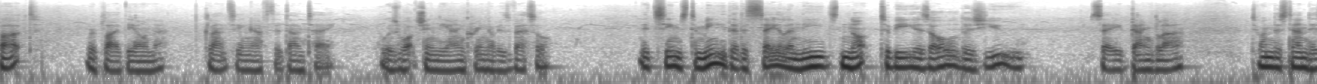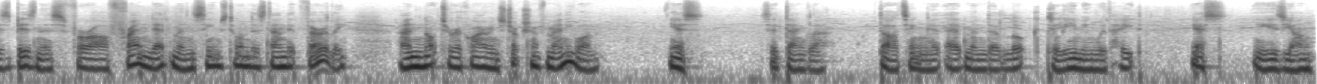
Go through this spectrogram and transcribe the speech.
But, replied the owner, glancing after Dantès, who was watching the anchoring of his vessel, it seems to me that a sailor needs not to be as old as you, say Danglars, to understand his business, for our friend Edmond seems to understand it thoroughly, and not to require instruction from anyone. Yes, said Danglars, darting at Edmond a look gleaming with hate. Yes, he is young,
